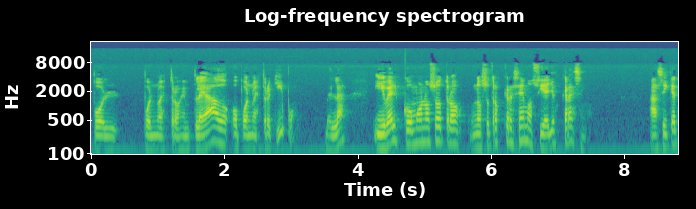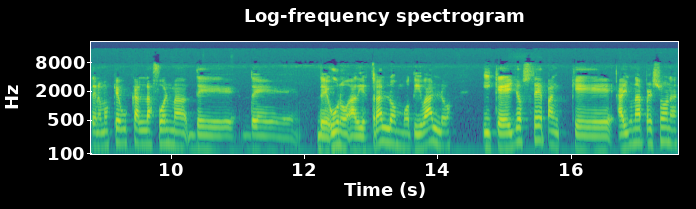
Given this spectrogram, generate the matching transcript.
por, por nuestros empleados o por nuestro equipo, ¿verdad? Y ver cómo nosotros, nosotros crecemos si ellos crecen. Así que tenemos que buscar la forma de, de uno, adiestrarlos, motivarlos y que ellos sepan que hay una persona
